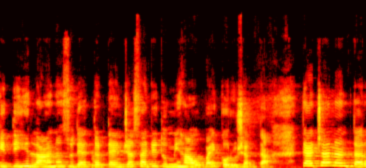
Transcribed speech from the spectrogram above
कितीही लहान असू द्या तर त्यांच्यासाठी तुम्ही हा उपाय करू शकता. त्याच्यानंतर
